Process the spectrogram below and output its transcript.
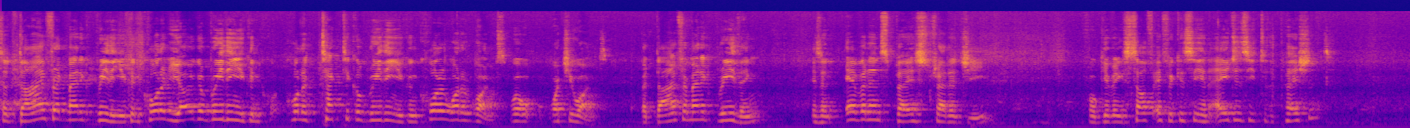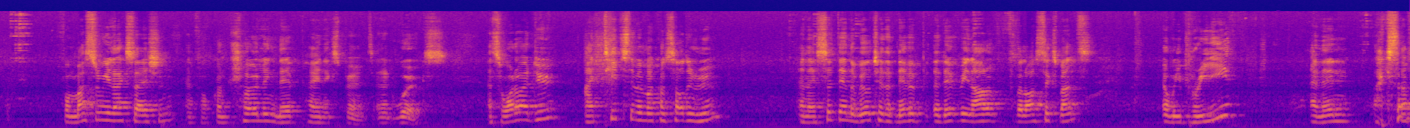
so diaphragmatic breathing. You can call it yoga breathing. You can call it tactical breathing. You can call it what it wants, well, what you want. But diaphragmatic breathing is an evidence-based strategy for giving self-efficacy and agency to the patient, for muscle relaxation, and for controlling their pain experience. And it works. And so what do I do? I teach them in my consulting room, and they sit there in the wheelchair they've never, they've never been out of for the last six months, and we breathe, and then, like some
